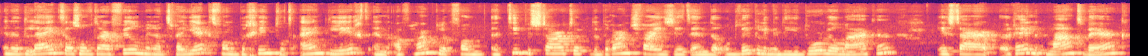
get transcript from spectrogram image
En het lijkt alsof daar veel meer een traject van begin tot eind ligt. En afhankelijk van het type start-up, de branche waar je zit en de ontwikkelingen die je door wil maken, is daar redelijk maatwerk.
